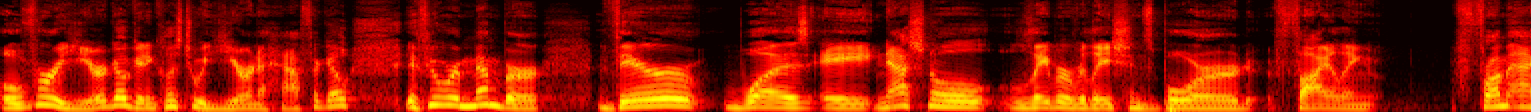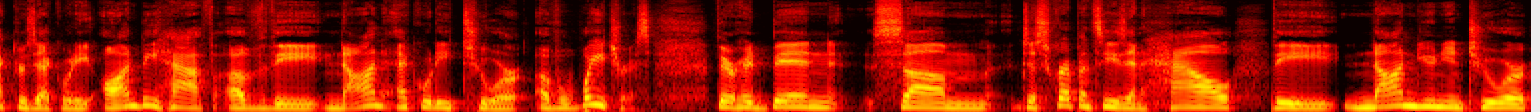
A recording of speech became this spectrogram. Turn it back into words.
over a year ago, getting close to a year and a half ago. If you remember, there was a National Labor Relations Board filing from Actors Equity on behalf of the non equity tour of Waitress. There had been some discrepancies in how the non union tour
